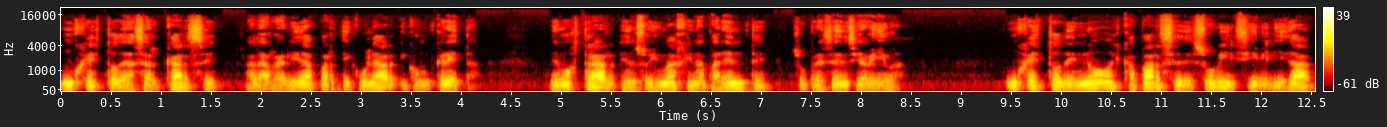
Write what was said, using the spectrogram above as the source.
un gesto de acercarse a la realidad particular y concreta, demostrar en su imagen aparente su presencia viva, un gesto de no escaparse de su visibilidad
